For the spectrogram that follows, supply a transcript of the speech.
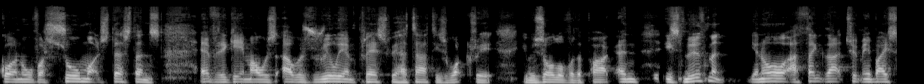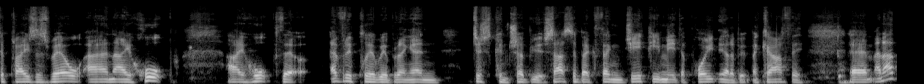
gone over so much distance every game. I was I was really impressed with Hatate's work rate. He was all over the park and his movement. You know, I think that took me by surprise as well. And I hope, I hope that every player we bring in just contributes. That's a big thing. JP made a point there about McCarthy. Um, and I've,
